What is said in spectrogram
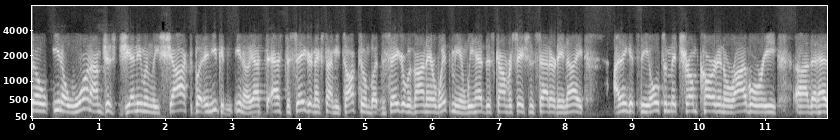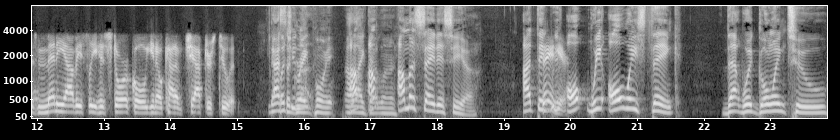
So, you know, one, I'm just genuinely shocked. But and you could, you know, ask to ask DeSager next time you talk to him. But DeSager was on air with me, and we had this conversation Saturday night. I think it's the ultimate trump card in a rivalry uh, that has many, obviously, historical, you know, kind of chapters to it. That's But a you great know, point. I, like that I'm, line. I'm going to say this here. I think we, here. al- we always think that we're going to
